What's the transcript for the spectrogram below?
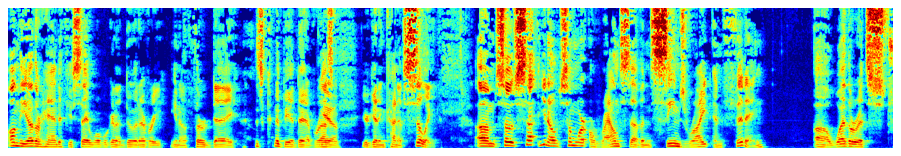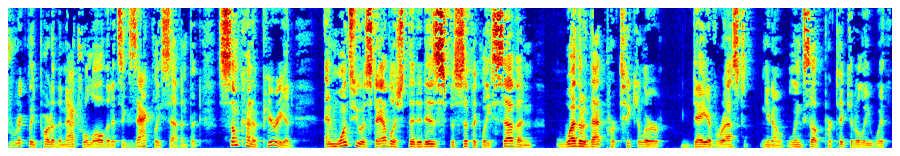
On the other hand, if you say, well, we're going to do it every, you know, third day, it's going to be a day of rest, Yeah. you're getting kind of silly. Um, so, you know, somewhere around seven seems right and fitting. Uh, whether it's strictly part of the natural law that it's exactly seven, but some kind of period. And once you establish that it is specifically seven, whether that particular day of rest, you know, links up particularly with,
